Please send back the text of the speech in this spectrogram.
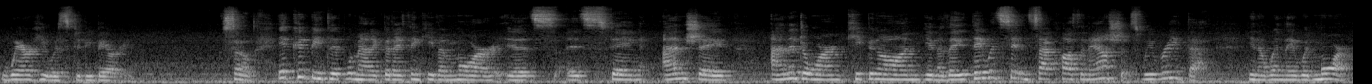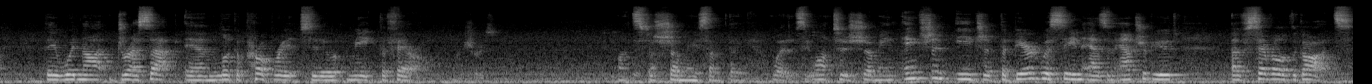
where he was to be buried. So it could be diplomatic, but I think even more it's it's staying unshaved, unadorned, keeping on. You know, they they would sit in sackcloth and ashes. We read that. You know, when they would mourn, they would not dress up and look appropriate to meet the pharaoh. Wants to show me something. What does he want to show me? In ancient Egypt, the beard was seen as an attribute of several of the gods.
